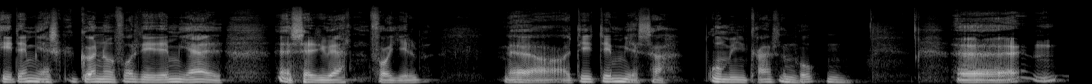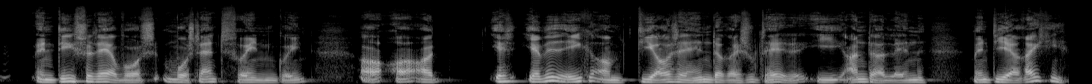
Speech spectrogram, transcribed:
Det er dem, jeg skal gøre noget for. Det er dem, jeg er sat i verden for at hjælpe. Og det er dem, jeg så bruger mine kræfter mm, på. Mm. Øh, men det er så der, vores, vores landsforening går ind. Og, og, og jeg, jeg ved ikke, om de også henter resultater i andre lande, men de er rigtig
